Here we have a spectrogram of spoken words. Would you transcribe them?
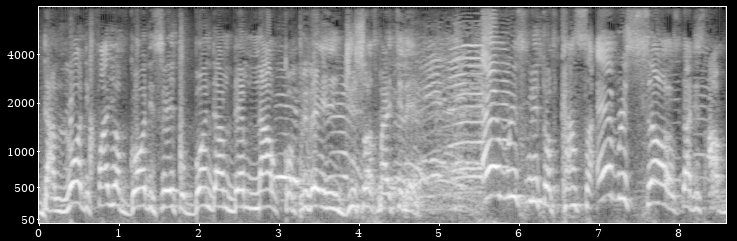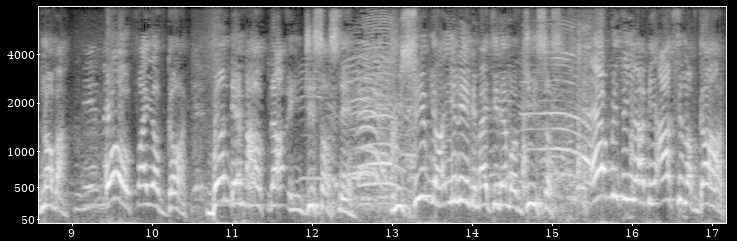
the Lord, the fire of God is ready to burn down them now completely in Jesus' mighty name. Every spirit of cancer, every cells that is abnormal, oh fire of God, burn them out now in Jesus' name. Receive your healing in the mighty name of Jesus. Everything you have been asking of God,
